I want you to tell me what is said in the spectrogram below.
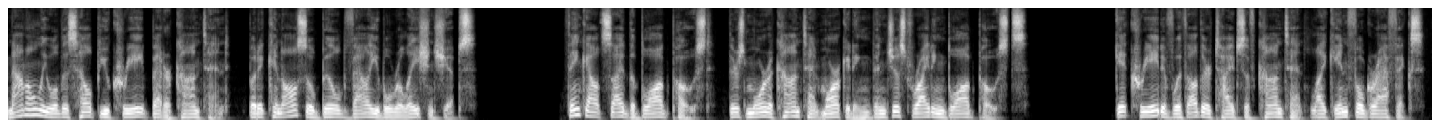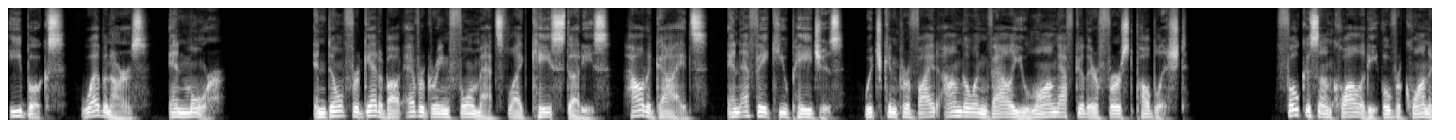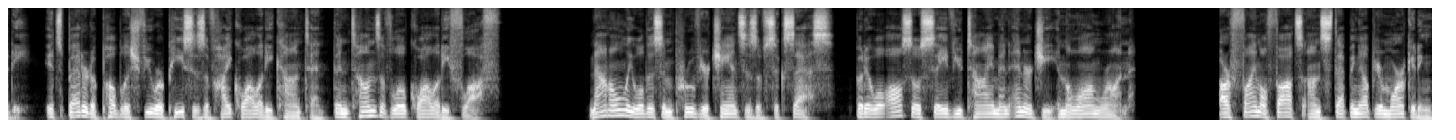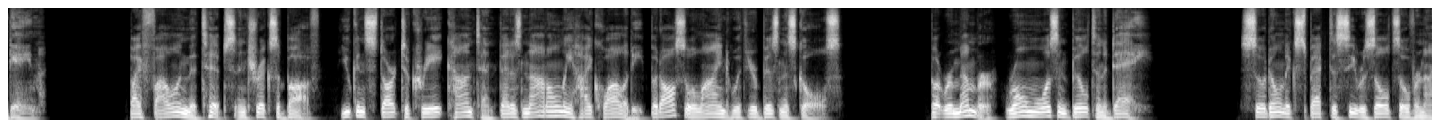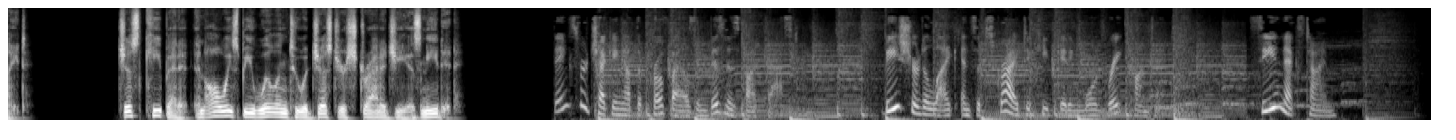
Not only will this help you create better content, but it can also build valuable relationships. Think outside the blog post, there's more to content marketing than just writing blog posts. Get creative with other types of content like infographics, ebooks, webinars, and more. And don't forget about evergreen formats like case studies, how to guides, and FAQ pages, which can provide ongoing value long after they're first published. Focus on quality over quantity. It's better to publish fewer pieces of high quality content than tons of low quality fluff. Not only will this improve your chances of success, but it will also save you time and energy in the long run. Our final thoughts on stepping up your marketing game. By following the tips and tricks above, you can start to create content that is not only high quality but also aligned with your business goals. But remember, Rome wasn't built in a day. So don't expect to see results overnight. Just keep at it and always be willing to adjust your strategy as needed. Thanks for checking out the Profiles in Business podcast. Be sure to like and subscribe to keep getting more great content. See you next time.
